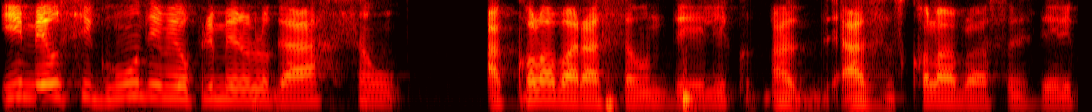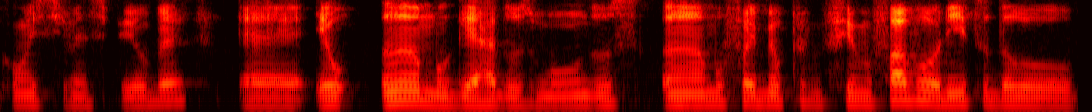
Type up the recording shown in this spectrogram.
E meu segundo e meu primeiro lugar são a colaboração dele, as colaborações dele com o Steven Spielberg. É, eu amo Guerra dos Mundos, amo, foi meu filme favorito do,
